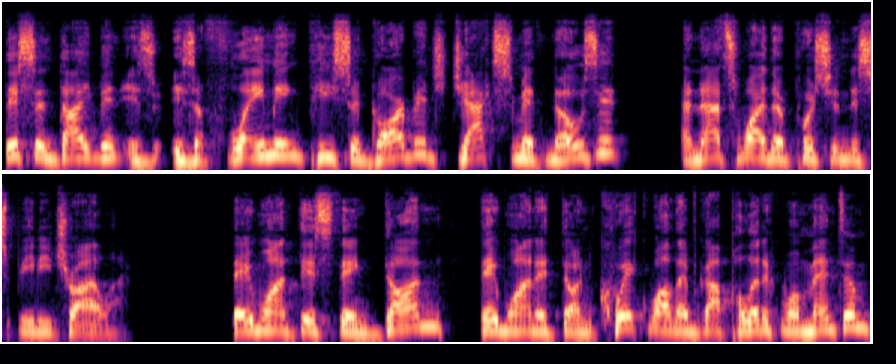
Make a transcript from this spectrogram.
This indictment is, is a flaming piece of garbage. Jack Smith knows it, and that's why they're pushing the Speedy Trial Act. They want this thing done. They want it done quick while they've got political momentum,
